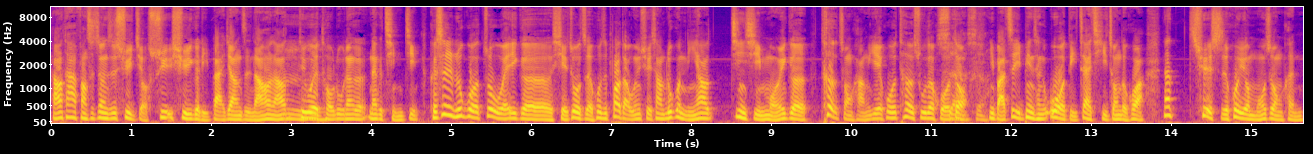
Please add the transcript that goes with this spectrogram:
然后他的方式真的是酗酒，酗酗一个礼拜这样子，然后然后就会投入那个那个情境。可是如果作为一个写作者或者报道文学上，如果你要进行某一个特种行业或特殊的活动，你把自己变成个卧底在其中的话，那确实会有某种很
